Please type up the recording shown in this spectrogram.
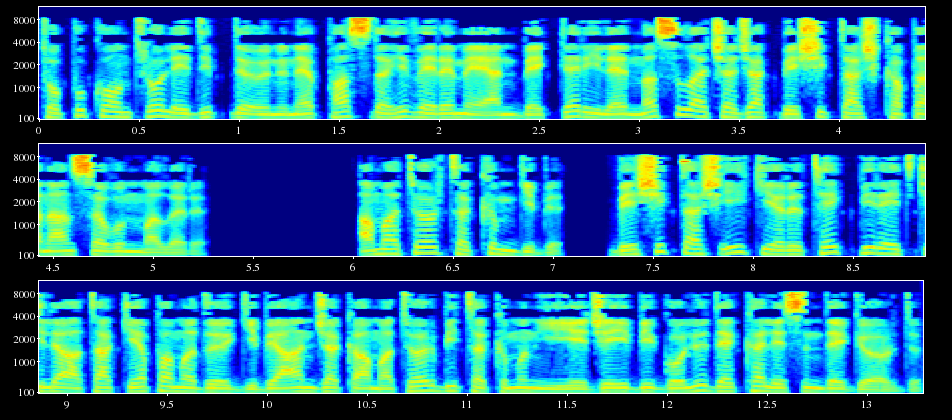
topu kontrol edip de önüne pas dahi veremeyen bekler ile nasıl açacak Beşiktaş kapanan savunmaları. Amatör takım gibi. Beşiktaş ilk yarı tek bir etkili atak yapamadığı gibi ancak amatör bir takımın yiyeceği bir golü de kalesinde gördü.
